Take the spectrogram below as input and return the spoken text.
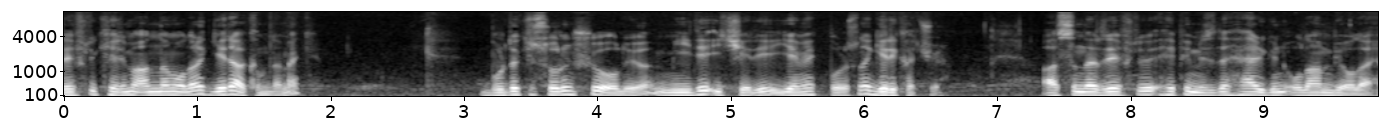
reflü kelime anlamı olarak geri akım demek. Buradaki sorun şu oluyor. Mide içeriği yemek borusuna geri kaçıyor. Aslında reflü hepimizde her gün olan bir olay.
